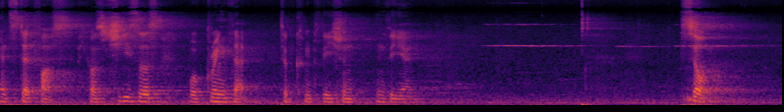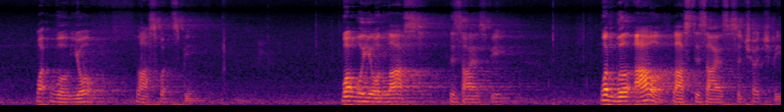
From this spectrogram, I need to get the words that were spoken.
and steadfast because Jesus will bring that to completion in the end. So, what will your last words be? What will your last desires be? What will our last desires as a church be?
